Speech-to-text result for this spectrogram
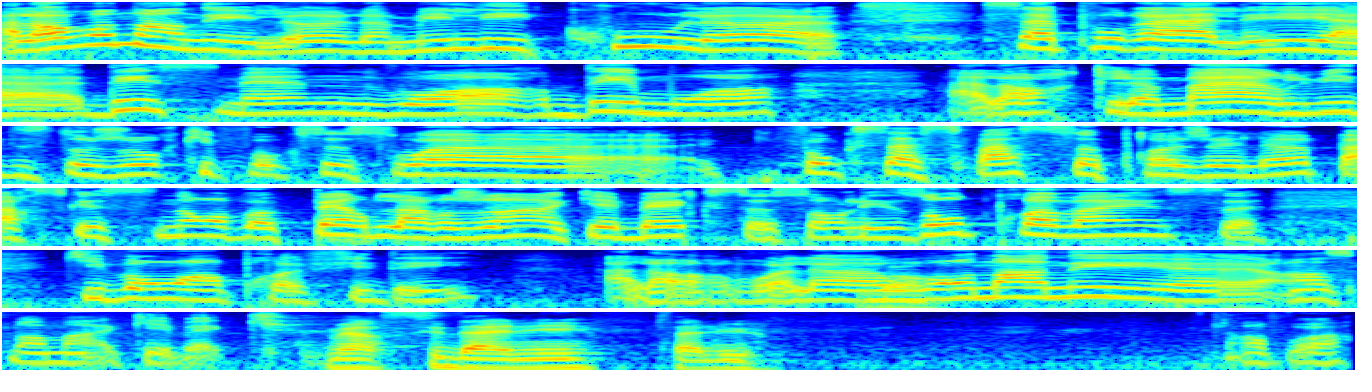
Alors, on en est là, mais les coûts, là, ça pourrait aller à des semaines, voire des mois. Alors que le maire, lui, dit toujours qu'il faut que ce soit, qu'il faut que ça se fasse, ce projet-là, parce que sinon, on va perdre l'argent à Québec. Ce sont les autres provinces qui vont en profiter. Alors, voilà où on en est euh, en ce moment à Québec. Merci, Dani. Salut. Au revoir.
